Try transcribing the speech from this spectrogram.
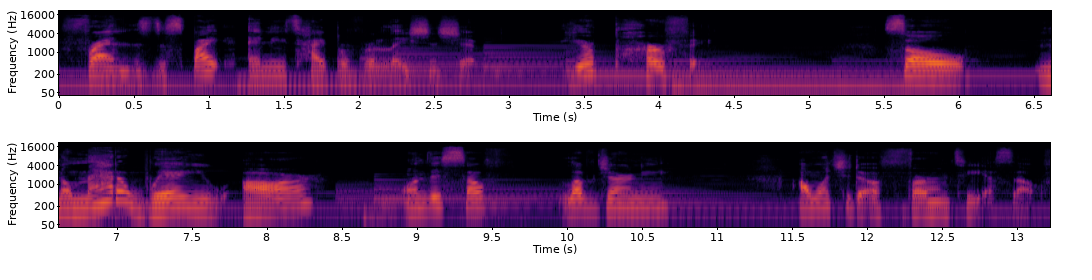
friends, despite any type of relationship, you're perfect. So, no matter where you are on this self love journey, I want you to affirm to yourself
